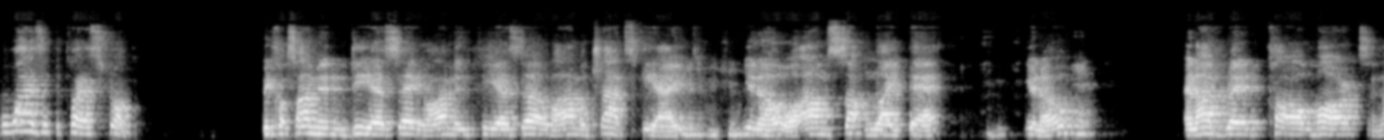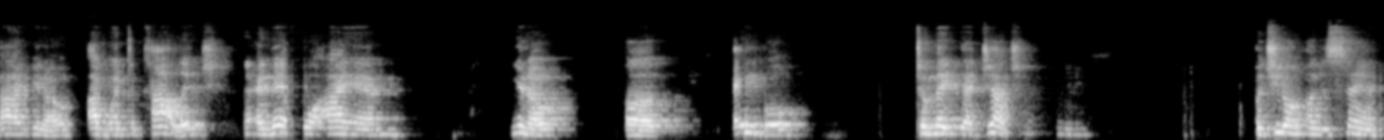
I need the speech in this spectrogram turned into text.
Well, why is it the class struggle? Because I'm in DSA or I'm in PSL or I'm a Trotskyite, you know, or I'm something like that, you know. And I've read Karl Marx and I, you know, I went to college and therefore I am, you know, uh, able to make that judgment. But you don't understand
